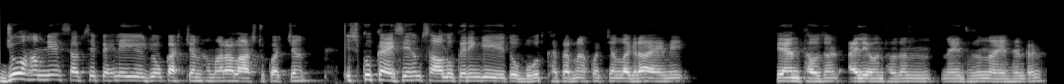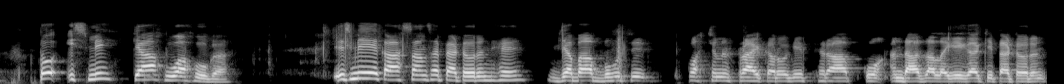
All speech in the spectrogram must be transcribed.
जो हमने सबसे पहले ये जो क्वेश्चन हमारा लास्ट क्वेश्चन इसको कैसे हम सॉल्व करेंगे, ये तो बहुत खतरनाक क्वेश्चन लग रहा है हमें। Ten thousand eleven thousand nine thousand nine hundred तो इसमें क्या हुआ होगा? इसमें एक आसान सा पैटर्न है, जब आप बहुत से क्वेश्चन ट्राई करोगे, फिर आपको अंदाज़ा लगेगा कि पैटर्न,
